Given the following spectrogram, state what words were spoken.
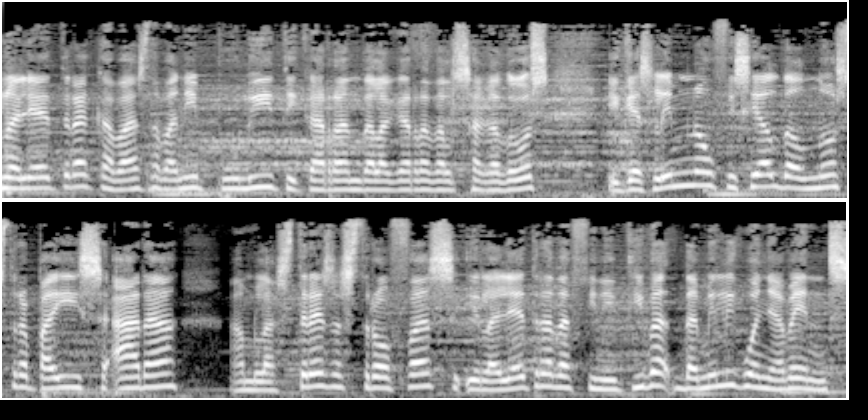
Una lletra que va esdevenir política arran de la Guerra dels Segadors i que és l'himne oficial del nostre país ara, amb les tres estrofes i la lletra definitiva d'Emili Guanyavents,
